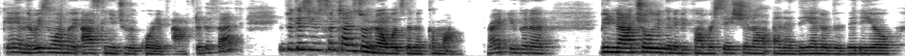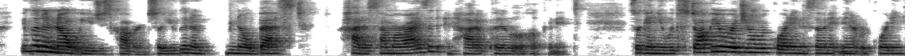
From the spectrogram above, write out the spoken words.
Okay, and the reason why we're asking you to record it after the fact is because you sometimes don't know what's going to come up, right? You're going to be natural, you're going to be conversational, and at the end of the video, you're going to know what you just covered. So you're going to know best how to summarize it and how to put a little hook in it. So again, you would stop your original recording, the seven, eight minute recording.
